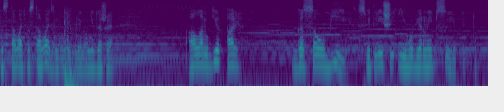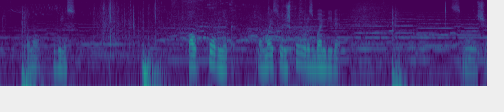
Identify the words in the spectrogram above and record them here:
Восставать, восставать. Ну, блин, у них даже Аламгир Аль-Гасауби, светлейший и его верные псы. Тут, понял, вылез. Полковник. В Майсуре школу разбомбили. Сволочи.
